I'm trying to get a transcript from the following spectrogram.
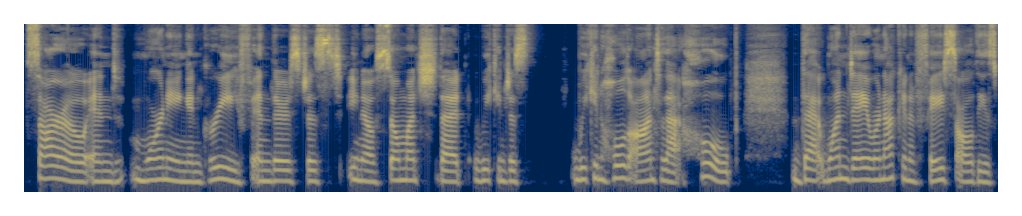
sorrow and mourning and grief. And there's just, you know, so much that we can just, we can hold on to that hope that one day we're not going to face all these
